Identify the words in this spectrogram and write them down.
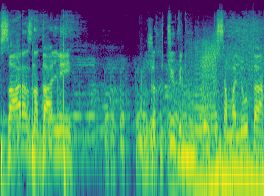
Зараз на дальній. Дуже хотів відгукнутися малюта.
